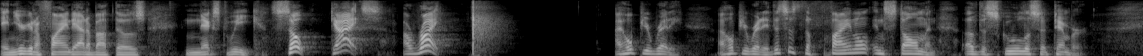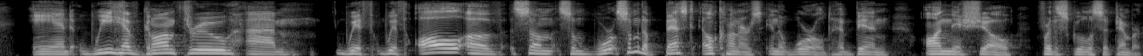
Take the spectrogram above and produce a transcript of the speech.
and you're gonna find out about those next week. So guys, all right. I hope you're ready. I hope you're ready. This is the final installment of the School of September and we have gone through um, with with all of some some wor- some of the best elk hunters in the world have been on this show for the School of September.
